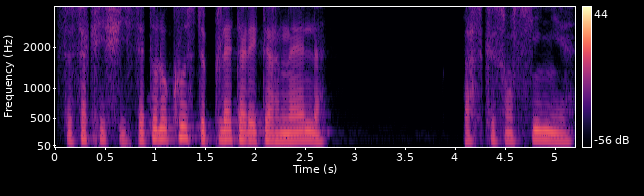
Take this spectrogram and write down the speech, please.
ce sacrifice, cet holocauste plaît à l'Éternel parce que son signe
